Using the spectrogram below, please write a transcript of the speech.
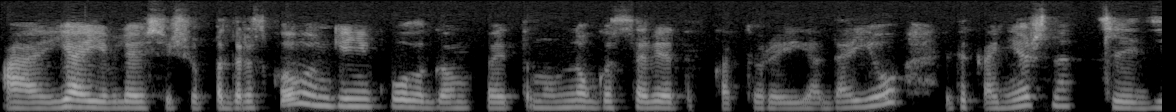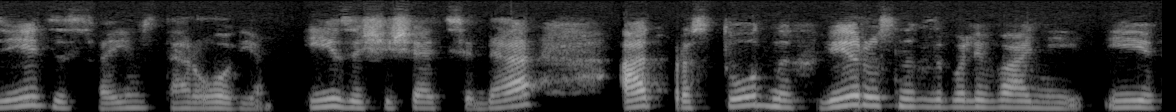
а, я являюсь еще подростковым гинекологом, поэтому много советов, которые я даю, это, конечно, следить следить за своим здоровьем и защищать себя от простудных, вирусных заболеваний и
